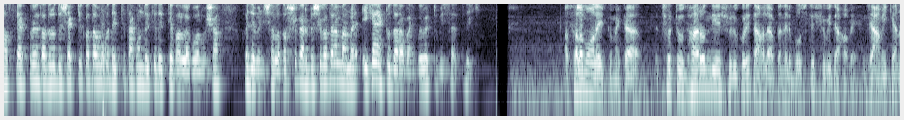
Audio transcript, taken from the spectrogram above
সাবস্ক্রাইব করেন, তাদের উদ্দেশ্যে একটি কথা বলব, দেখতে থাকুন, দেখতে দেখতে ভালো লাগবে, ভালোবাসা হয়ে যাবে ইনশাল্লাহ দর্শক, আর বেশি কথা না, আমরা এখানে একটু ধারাবাহিকভাবে একটু বিস্তারিত দেখি। আসসালামু আলাইকুম। একটা ছোট্ট উদাহরণ দিয়ে শুরু করি, তাহলে আপনাদের বুঝতে সুবিধা হবে যে আমি কেন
